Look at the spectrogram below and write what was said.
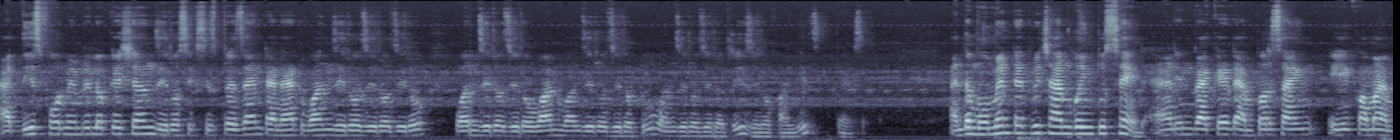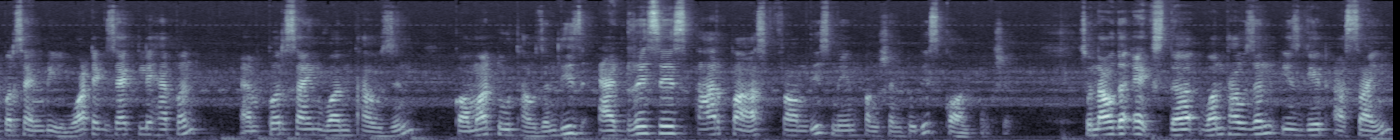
at these four memory locations 06 is present and at 1000, 1001, 1002, 1003, 05 is present. And the moment at which I am going to send add in bracket ampersand a comma ampersand b what exactly happened? Ampersand 1000 comma 2000 these addresses are passed from this main function to this call function. So now the x the 1000 is get assigned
